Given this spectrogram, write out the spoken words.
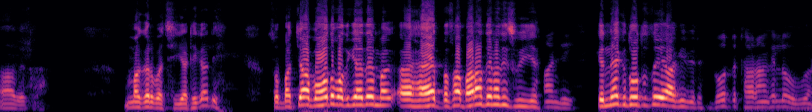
ਆ ਵੇਖੋ। ਮਗਰ ਬੱਚੀ ਆ ਠੀਕ ਆ ਜੀ? ਸੋ ਬੱਚਾ ਬਹੁਤ ਵਧੀਆ ਤੇ ਹੈ 10 12 ਦਿਨਾਂ ਦੀ ਸੂਈ ਆ। ਹਾਂਜੀ। ਕਿੰਨੇ ਕੁ ਦੁੱਧ ਤੇ ਆ ਗਈ ਵੀਰੇ? ਦੁੱਧ 18 ਕਿਲੋ ਹੋਊਗਾ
